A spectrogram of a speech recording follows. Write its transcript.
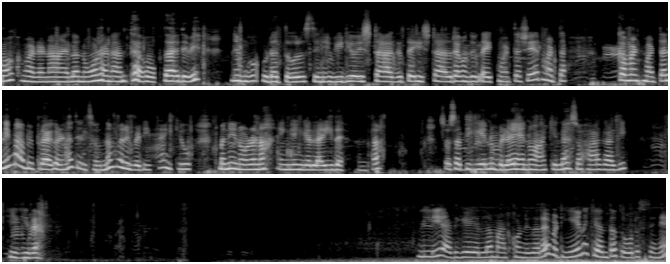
ವಾಕ್ ಮಾಡೋಣ, ಎಲ್ಲ ನೋಡೋಣ ಅಂತ ಹೋಗ್ತಾ ಇದ್ದೀವಿ. ನಿಮಗೂ ಕೂಡ ತೋರಿಸ್ತೀನಿ. ವಿಡಿಯೋ ಇಷ್ಟ ಆಗುತ್ತೆ, ಇಷ್ಟ ಆದರೆ ಒಂದು ಲೈಕ್ ಮಾಡ್ತಾ ಶೇರ್ ಮಾಡ್ತಾ ಕಮೆಂಟ್ ಮಾಡ್ತಾ ನಿಮ್ಮ ಅಭಿಪ್ರಾಯಗಳನ್ನ ತಿಳಿಸೋದನ್ನ ಮರಿಬೇಡಿ. ಥ್ಯಾಂಕ್ ಯು ಬನ್ನಿ ನೋಡೋಣ ಹೆಂಗೆ ಹೆಂಗೆಲ್ಲ ಇದೆ ಅಂತ. ಸೊ ಸದ್ಯಕ್ಕೆ ಏನು ಬೆಳೆ ಏನು ಹಾಕಿಲ್ಲ ಸೊ ಹಾಗಾಗಿ ಹೀಗಿದೆ. ಇಲ್ಲಿ ಅಡುಗೆ ಎಲ್ಲ ಮಾಡ್ಕೊಂಡಿದ್ದಾರೆ ಬಟ್ ಏನಕ್ಕೆ ಅಂತ ತೋರಿಸ್ತೀನಿ.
